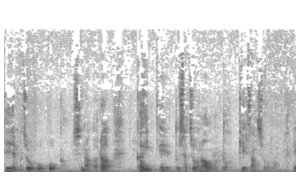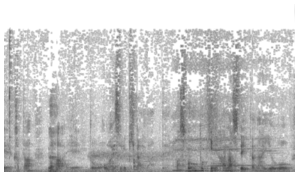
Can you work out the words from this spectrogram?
て、まあ、情報交換をしながら一回、えーと、社長の青野と経産省の、えー、方が、えーと、お会いする機会があって、まあ、その時に話していた内容をや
